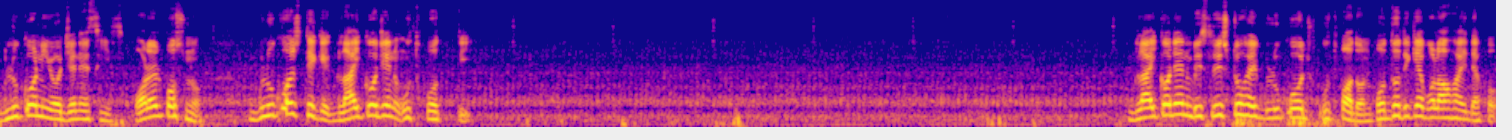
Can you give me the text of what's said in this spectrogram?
গ্লুকোনিওজেনেসিস, পরের প্রশ্ন, গ্লুকোজ থেকে গ্লাইকোজেন উৎপত্তি। গ্লাইকোজেন বিশ্লিষ্ট হয়ে গ্লুকোজ উৎপাদন, পদ্ধতিকে বলা হয়, দেখো।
